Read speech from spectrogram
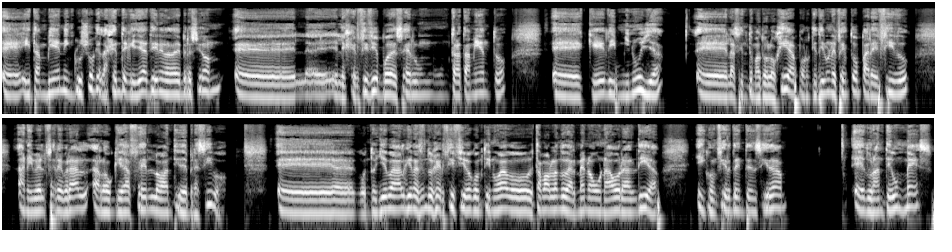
Eh, y también incluso que la gente que ya tiene la depresión, el, ejercicio puede ser un, tratamiento que disminuya la sintomatología, porque tiene un efecto parecido a nivel cerebral a lo que hacen los antidepresivos. Eh, cuando lleva a alguien haciendo ejercicio continuado, estamos hablando de al menos una hora al día y con cierta intensidad, eh, durante un mes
